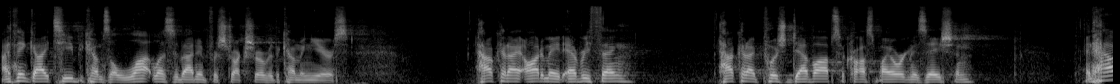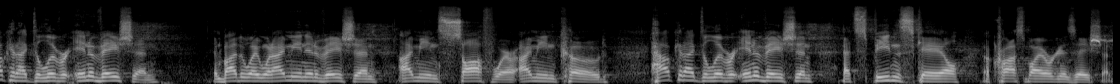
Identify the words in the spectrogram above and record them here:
I think IT becomes a lot less about infrastructure over the coming years. How can I automate everything? How can I push DevOps across my organization? And how can I deliver innovation and by the way, when I mean innovation, I mean software, I mean code. How can I deliver innovation at speed and scale across my organization?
